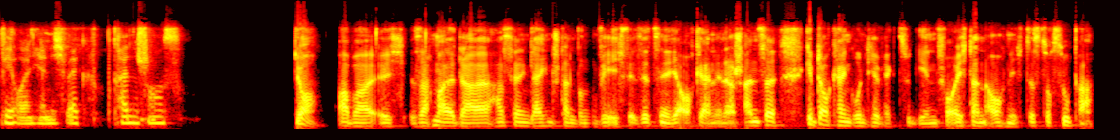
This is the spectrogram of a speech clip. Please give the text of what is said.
wir wollen hier nicht weg. Keine Chance. Ja, aber ich sag mal, da hast du ja den gleichen Standpunkt wie ich. Wir sitzen ja hier auch gerne in der Schanze. Gibt auch keinen Grund, hier wegzugehen. Für euch dann auch nicht. Das ist doch super.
